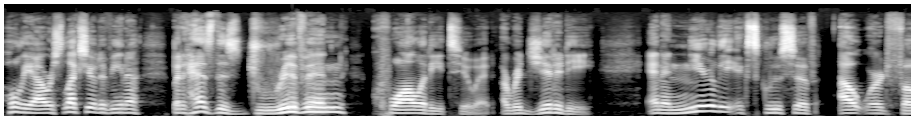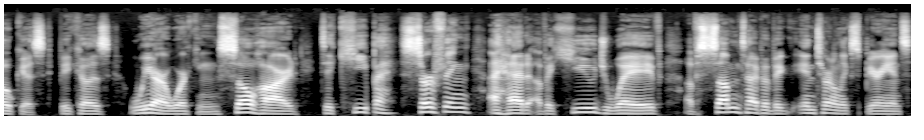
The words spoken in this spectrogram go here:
holy hours, Lectio Divina, but it has this driven quality to it, a rigidity, and a nearly exclusive outward focus because we are working so hard to keep surfing ahead of a huge wave of some type of internal experience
